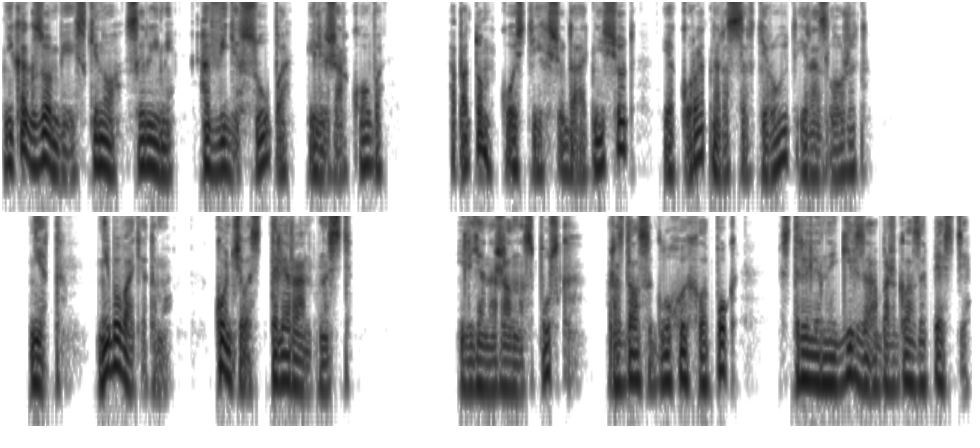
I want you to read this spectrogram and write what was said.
Не как зомби из кино, сырыми, а в виде супа или жаркого. А потом кости их сюда отнесет и аккуратно рассортирует и разложит. Нет, не бывать этому. Кончилась толерантность. Илья нажал на спуск, раздался глухой хлопок, стрелянная гильза обожгла запястье.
